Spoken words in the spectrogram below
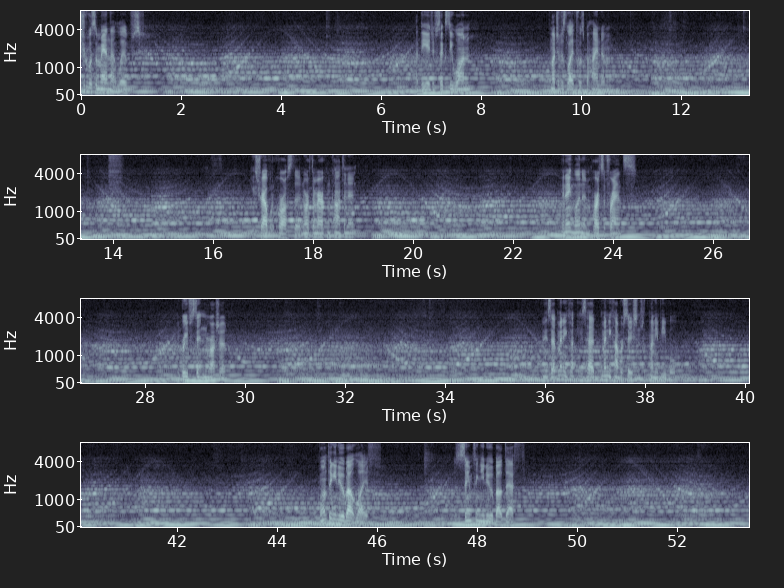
Richard was a man that lived. At the age of 61, much of his life was behind him. He's traveled across the North American continent, in England and parts of France. A brief stint in Russia. He's had many he's had many conversations with many people. One thing he knew about life was the same thing he knew about death.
